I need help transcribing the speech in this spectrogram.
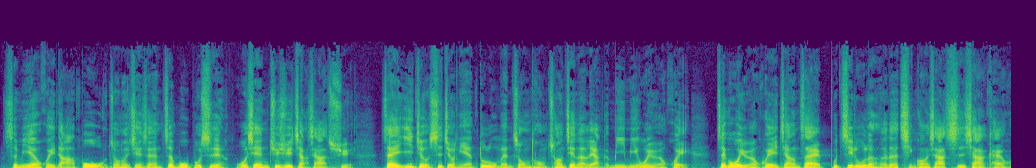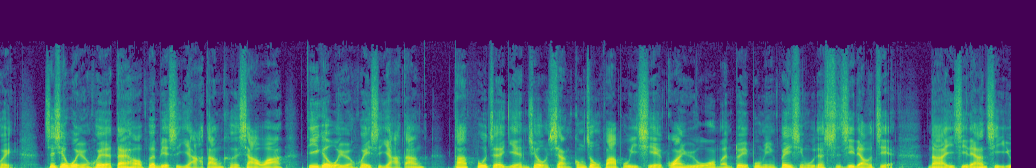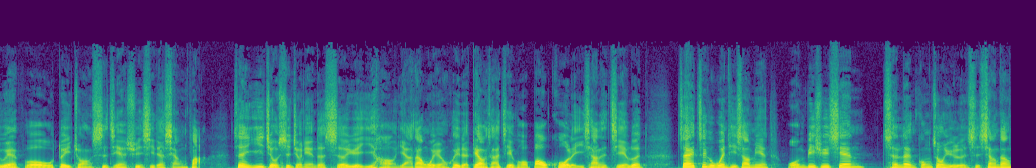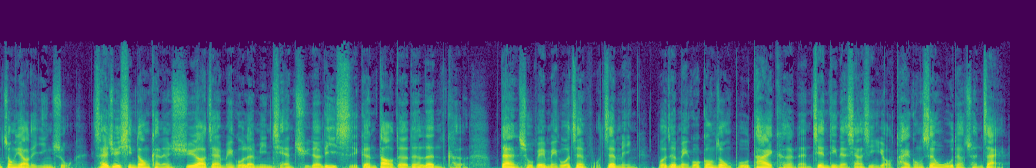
神秘人回答：“不，总统先生，这部不是。我先继续讲下去。在一九四九年，杜鲁门总统创建了两个秘密委员会，这个委员会将在不记录任何的情况下私下开会。这些委员会的代号分别是亚当和夏娃。第一个委员会是亚当。”他负责研究，向公众发布一些关于我们对不明飞行物的实际了解，那以及两起 UFO 对撞事件讯息的想法。在一九四九年的十二月一号，亚当委员会的调查结果包括了以下的结论：在这个问题上面，我们必须先承认公众舆论是相当重要的因素，采取行动可能需要在美国人民前取得历史跟道德的认可，但除非美国政府证明。否则，美国公众不太可能坚定地相信有太空生物的存在。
